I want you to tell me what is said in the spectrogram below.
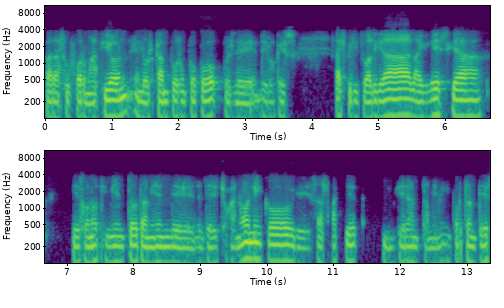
para su formación en los campos un poco pues de, de lo que es la espiritualidad, la iglesia, y el conocimiento también del derecho canónico y de esas partes que eran también importantes,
